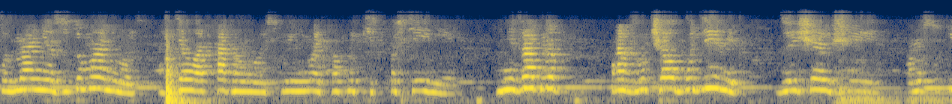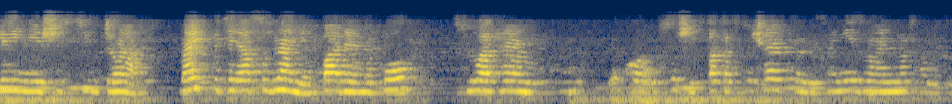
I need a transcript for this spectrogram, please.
Сознание затуманилось, а тело отказывалось принимать попытки спасения. Внезапно прозвучал будильник, завещающий о наступлении шести утра. Майк потерял сознание, падая на пол Сперва краем уха услышать, как отключается механизм аниматроника.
